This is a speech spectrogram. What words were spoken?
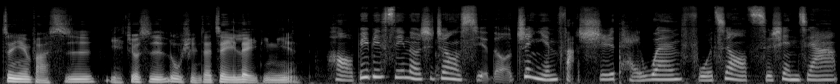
证严法师，也就是入选在这一类里面。好，BBC 呢是这样写的：证严法师，台湾佛教慈善家。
